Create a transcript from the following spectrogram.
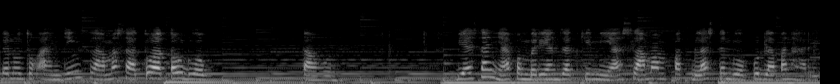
dan untuk anjing selama 1 atau 2 tahun. Biasanya pemberian zat kimia selama 14 dan 28 hari.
